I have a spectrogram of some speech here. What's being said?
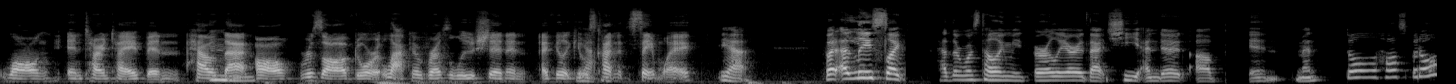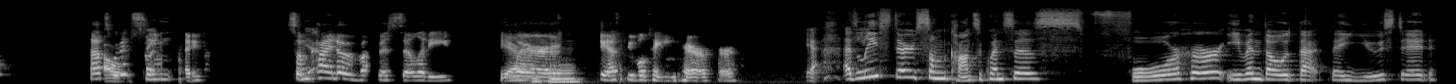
long and turn type and how that all resolved or lack of resolution, and I feel like it was kind of the same way. Yeah, but at least like Heather was telling me earlier that she ended up in mental hospital. That's Oh, what it seemed like. Some Yeah. kind of facility Yeah, where Mhm. she has people taking care of her. Yeah, at least there's some consequences for her, even though that they used it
